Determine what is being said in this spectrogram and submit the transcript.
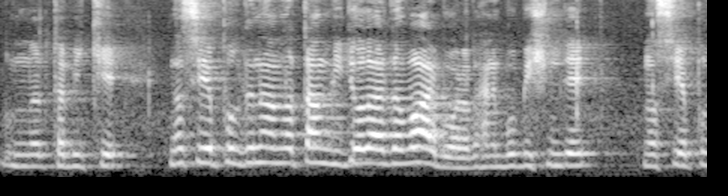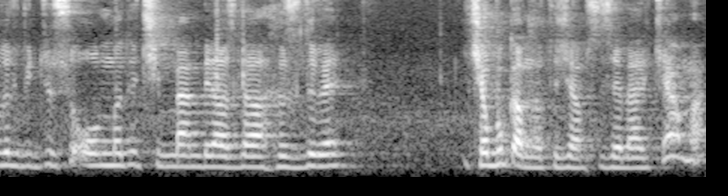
Bunları tabii ki nasıl yapıldığını anlatan videolar da var bu arada. Hani bu bir şimdi nasıl yapılır videosu olmadığı için ben biraz daha hızlı ve çabuk anlatacağım size belki ama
